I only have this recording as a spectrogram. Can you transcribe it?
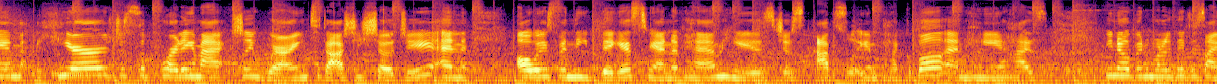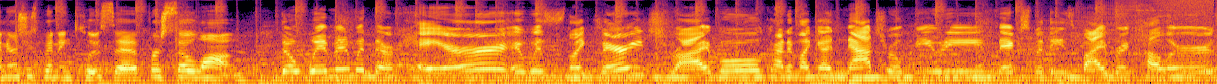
am here just supporting him. I'm actually wearing Tadashi Shoji and always been the biggest fan of him. He is just absolutely impeccable and he has, you know, been one of the designers who's been inclusive for so long. The women with their hair, it was like very tribal, kind of like a natural beauty mixed with these vibrant colors.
